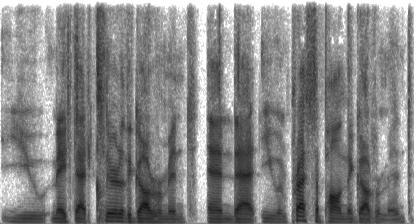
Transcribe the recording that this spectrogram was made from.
you make that clear to the government and that you impress upon the government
